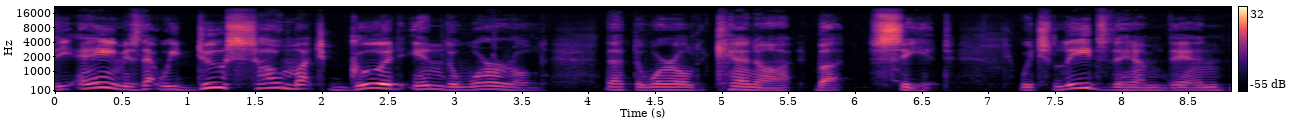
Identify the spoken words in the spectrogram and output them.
The aim is that we do so much good in the world that the world cannot but see it, which leads them then,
